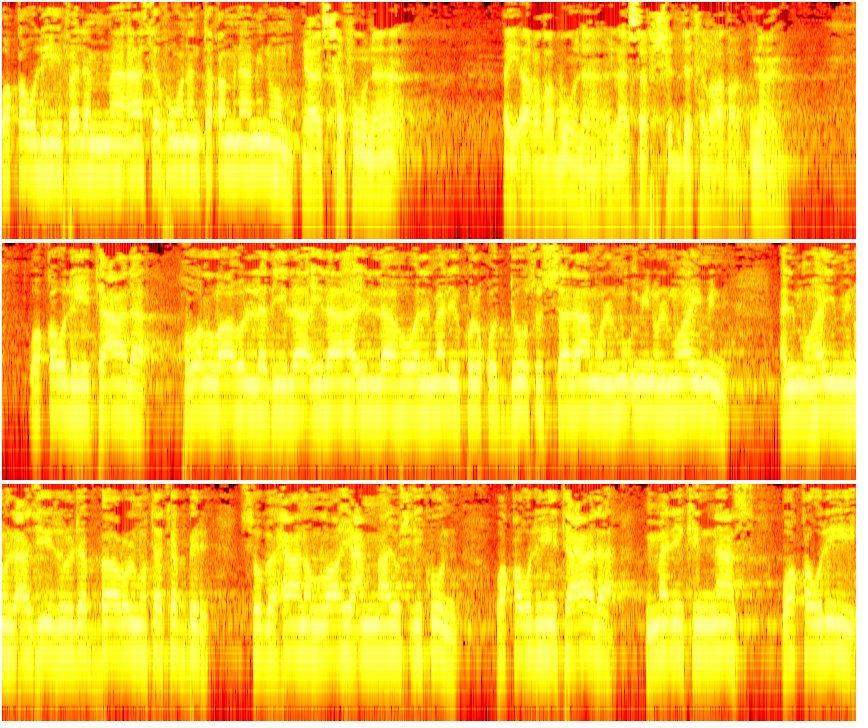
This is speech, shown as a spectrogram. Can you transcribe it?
وقوله فلما آسفونا انتقمنا منهم اسفونا أي اغضبونا الأسف شدة الغضب. نعم. وقوله تعالى هو الله الذي لا إله إلا هو الملك القدوس السلام المؤمن المهيمن المهيمن العزيز الجبار المتكبر سبحان الله عما يشركون وقوله تعالى ملك الناس وقوله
